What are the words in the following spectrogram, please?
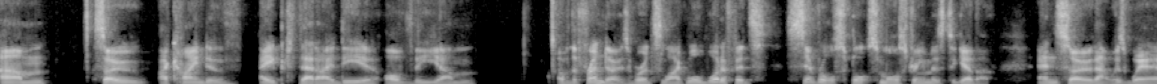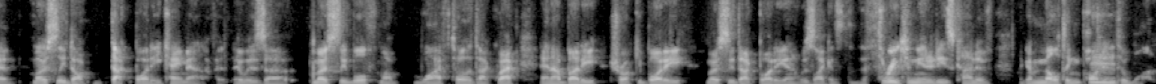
Um, so I kind of aped that idea of the um, of the friendos, where it's like, well, what if it's several small streamers together? And so that was where mostly Duck, Duck Body came out of it. It was uh, mostly Wolf, my wife, Toilet Duck Quack, and our buddy Trocky Body, mostly Duck Body. And it was like it's the three communities kind of like a melting pot mm. into one.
